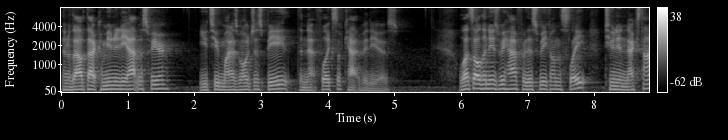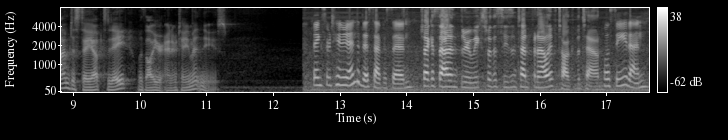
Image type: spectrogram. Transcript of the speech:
and without that community atmosphere, YouTube might as well just be the Netflix of cat videos. Well, that's all the news we have for this week on the slate. Tune in next time to stay up to date with all your entertainment news. Thanks for tuning in to this episode. Check us out in three weeks for the season 10 finale of Talk of the Town. We'll see you then.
